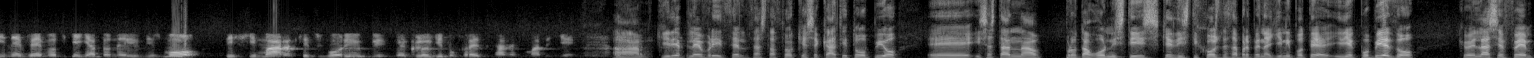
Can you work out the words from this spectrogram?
είναι βέβαιο ότι και για τον ελληνισμό της Χιμάρας και της Βορείου η εκλογή του Φρέντι θα είναι σημαντική. Α, κύριε Πλεύρη, θέλ- θα σταθώ και σε κάτι το οποίο ε, ήσασταν α, πρωταγωνιστής και δυστυχώς δεν θα έπρεπε να γίνει ποτέ. Η εκπομπή εδώ και ο Ελλάς FM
